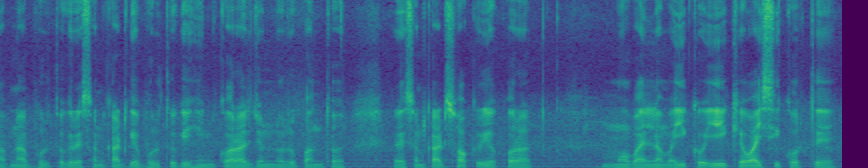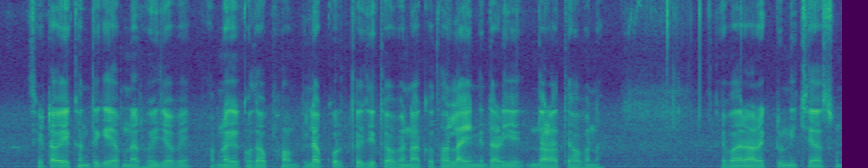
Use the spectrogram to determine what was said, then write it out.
আপনার ভর্তুকি, রেশন কার্ডকে ভর্তুকিহীন করার জন্য রূপান্তর, রেশন কার্ড সক্রিয় করার mobile number, E E KYC করতে, সেটাও এখান থেকেই আপনার হয়ে যাবে। আপনাকে কোথাও ফর্ম ফিল আপ করতে যেতে হবে না, কোথাও লাইনে দাঁড়িয়ে দাঁড়াতে হবে না। এবার আরেকটু নিচে আসুন।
